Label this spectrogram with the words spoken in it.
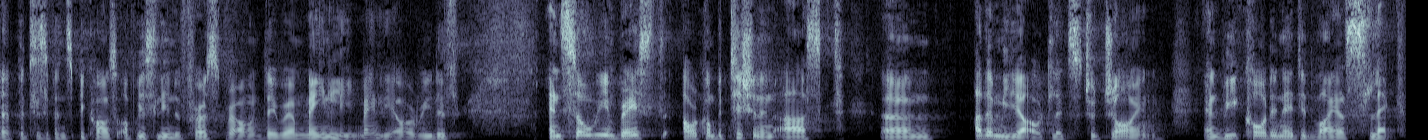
uh, participants because obviously in the first round they were mainly mainly our readers, and so we embraced our competition and asked um, other media outlets to join, and we coordinated via Slack.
